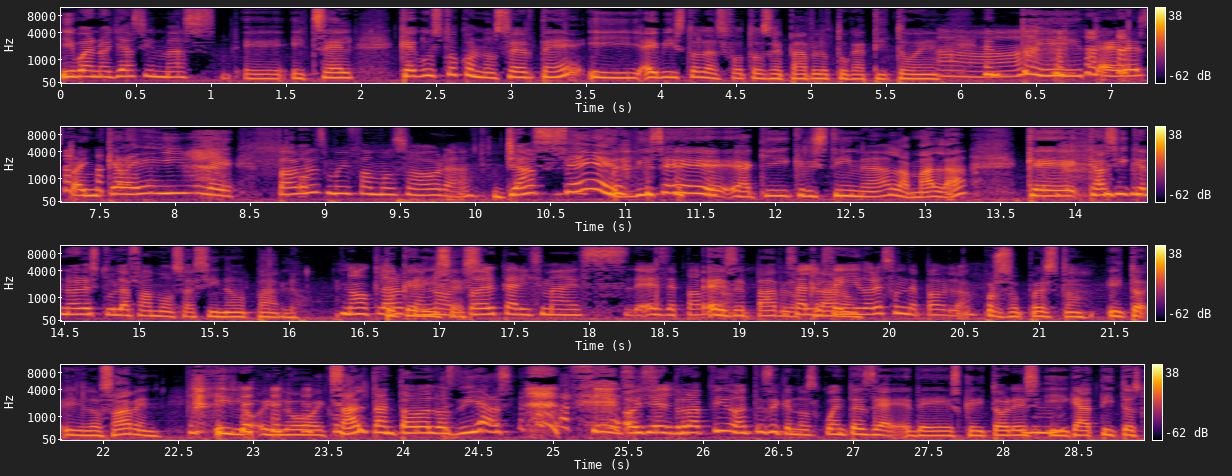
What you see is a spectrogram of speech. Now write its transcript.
Y bueno, ya sin más, eh, Itzel, qué gusto conocerte y he visto las fotos de Pablo, tu gatito, en, ah. Twitter. Está increíble. Pablo es muy famoso ahora. Ya sé, dice aquí Cristina, la mala, que casi que no eres tú la famosa, sino Pablo. No, claro que no. Todo el carisma es, es, de Pablo. Es de Pablo. O sea, los seguidores son de Pablo. Por supuesto. Y, y lo saben. Y lo, y lo exaltan todos los días. Sí, Oye, rápido, antes de que nos cuentes de, escritores y gatitos,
